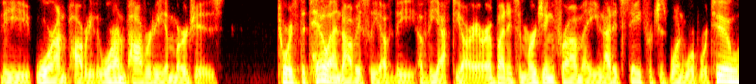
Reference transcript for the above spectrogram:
the war on poverty, the war on poverty emerges towards the tail end, obviously, of the of the FDR era, but it's emerging from a United States which has won World War II.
